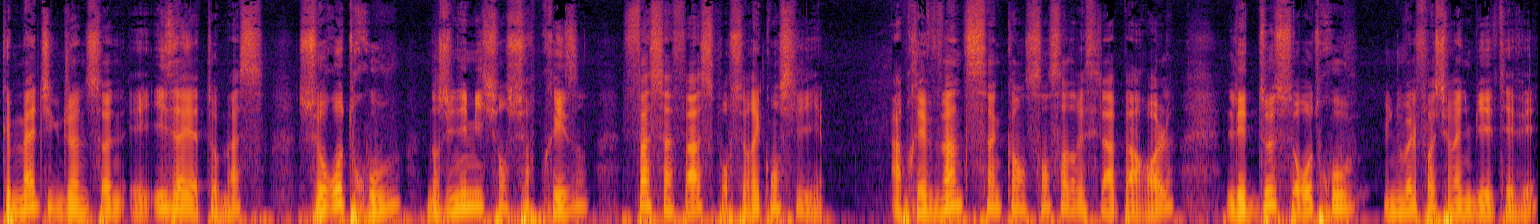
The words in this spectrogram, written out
que Magic Johnson et Isaiah Thomas se retrouvent dans une émission surprise face à face pour se réconcilier. Après 25 ans sans s'adresser la parole, les deux se retrouvent une nouvelle fois sur NBA TV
